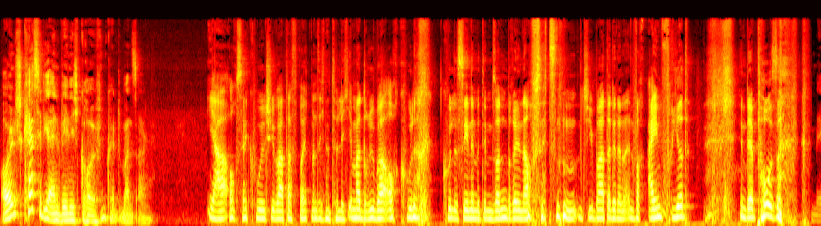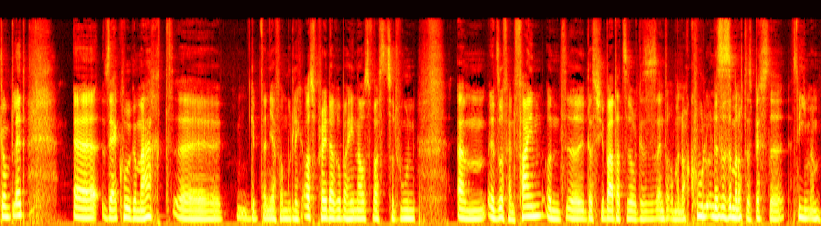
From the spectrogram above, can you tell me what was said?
Orange Cassidy ein wenig geholfen, könnte man sagen. Ja, auch sehr cool. Shibata freut man sich natürlich immer drüber. Auch coole, coole Szene mit dem Sonnenbrillen aufsetzen. Shibata, der dann einfach einfriert in der Pose. Komplett. Äh, sehr cool gemacht. Äh, gibt dann ja vermutlich Osprey darüber hinaus was zu tun. Ähm, insofern fein. Und äh, das Shibata zurück ist, ist einfach immer noch cool. Und es ist immer noch das beste Theme im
